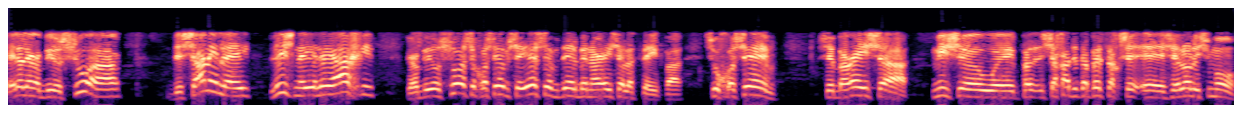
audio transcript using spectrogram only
אלא לרבי יהושע, דשני לי, לישני אלי אחי. רבי יהושע שחושב שיש הבדל בין הרישא לסיפא, שהוא חושב שברישא מי אה, שחט את הפסח אה, שלא לשמו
